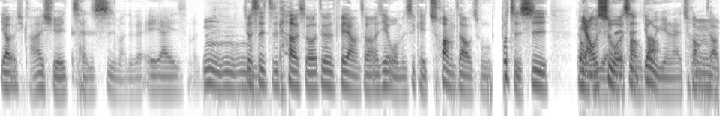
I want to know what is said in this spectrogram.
要赶快学程式嘛，对不对？AI 什么的，嗯嗯嗯，就是知道说这个非常重要，而且我们是可以创造出，不只是描述，而是用语言来创造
